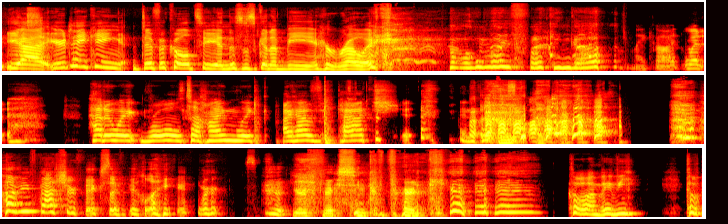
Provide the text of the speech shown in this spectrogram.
yeah, you're taking difficulty, and this is gonna be heroic. Oh my fucking god. Oh my god, what? How do I roll to Heimlich? I have patch. and- Have you patched your fix? I feel like it works. You're fixing Copernicus. Come on, baby. Come.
